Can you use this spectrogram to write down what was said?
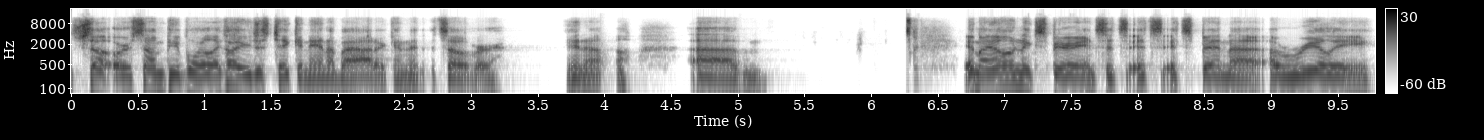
so or some people are like, oh, you just take an antibiotic and it, it's over. You know, um, in my own experience, it's it's it's been a, a really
